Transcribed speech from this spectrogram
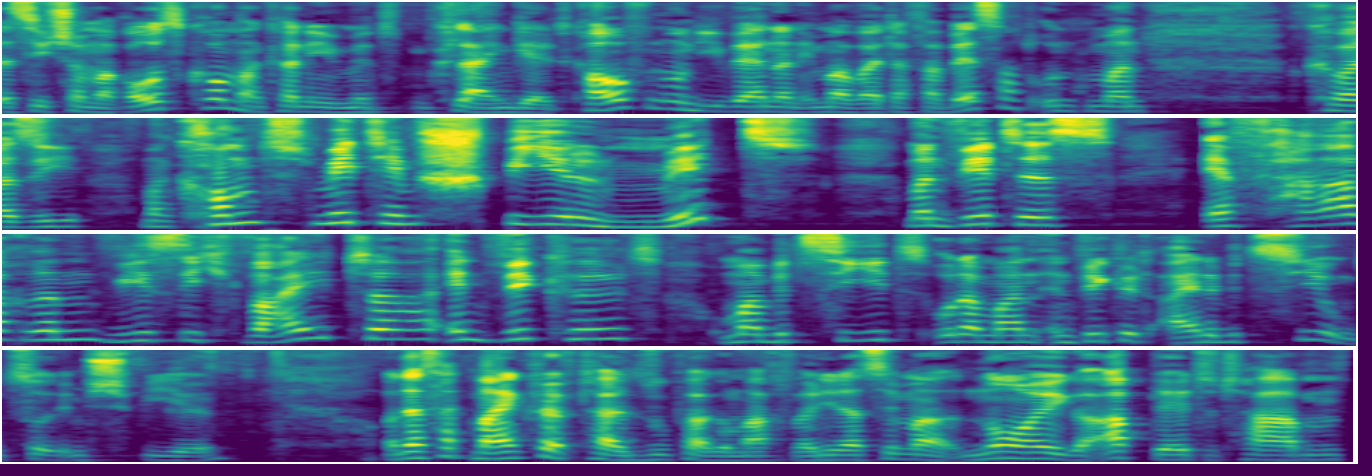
dass sie schon mal rauskommen. Man kann die mit kleinem Geld kaufen und die werden dann immer weiter verbessert und man quasi, man kommt mit dem Spiel mit. Man wird es erfahren, wie es sich weiterentwickelt und man bezieht oder man entwickelt eine Beziehung zu dem Spiel. Und das hat Minecraft halt super gemacht, weil die das immer neu geupdatet haben.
